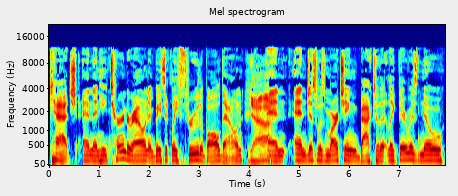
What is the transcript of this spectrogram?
catch and then he turned around and basically threw the ball down, Yeah. and and just was marching back to the like. There was no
